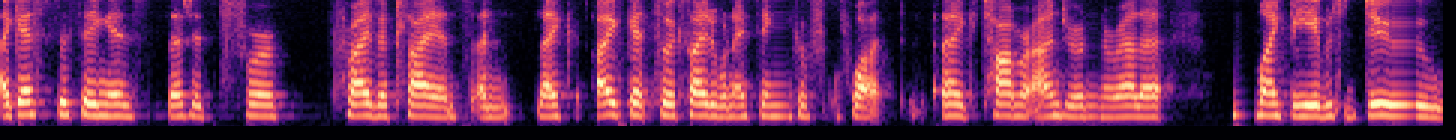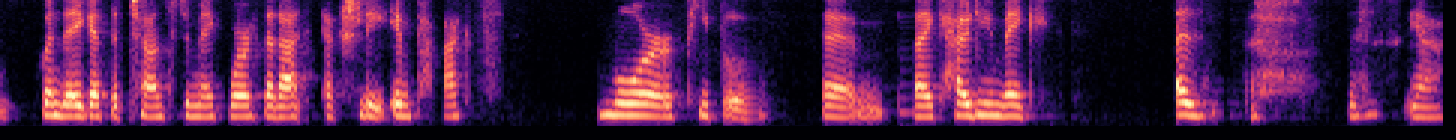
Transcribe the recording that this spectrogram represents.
I guess the thing is that it's for private clients, and like I get so excited when I think of what like Tom or Andrew or Norella might be able to do when they get the chance to make work that actually impacts more people. Um, like how do you make as this is yeah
